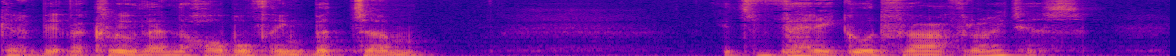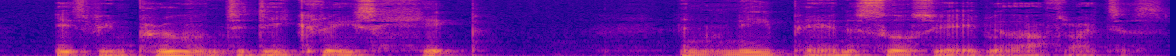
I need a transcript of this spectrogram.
get a bit of a clue then, the hobble thing, but um, it's very good for arthritis. It's been proven to decrease hip and knee pain associated with arthritis.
